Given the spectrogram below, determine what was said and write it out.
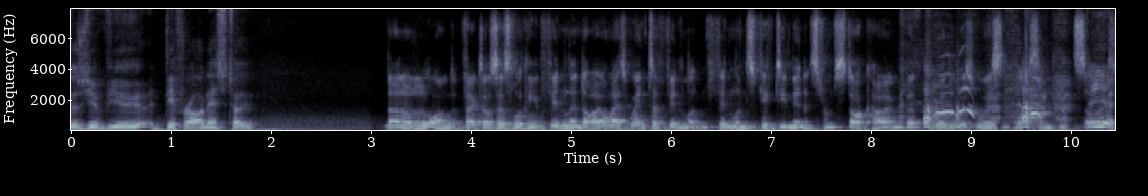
does your view differ on S2? No, not at all. In fact, I was just looking at Finland. I almost went to Finland. Finland's 50 minutes from Stockholm, but the weather was worse in Helsinki. So Do you,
